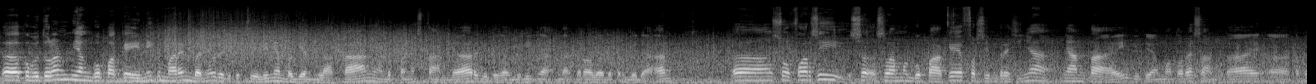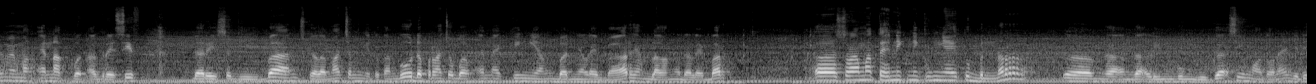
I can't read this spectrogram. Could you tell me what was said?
uh, kebetulan yang gue pakai ini kemarin bannya udah dikecilin yang bagian belakang yang depannya standar gitu kan jadi nggak nggak terlalu ada perbedaan. Uh, so far sih se selama gue pakai first impresinya nyantai gitu ya motornya santai uh, tapi memang enak buat agresif dari segi ban segala macam gitu kan. Gue udah pernah coba making yang bannya lebar yang belakangnya udah lebar. Uh, selama teknik nikungnya itu bener nggak uh, nggak limbung juga sih motornya jadi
